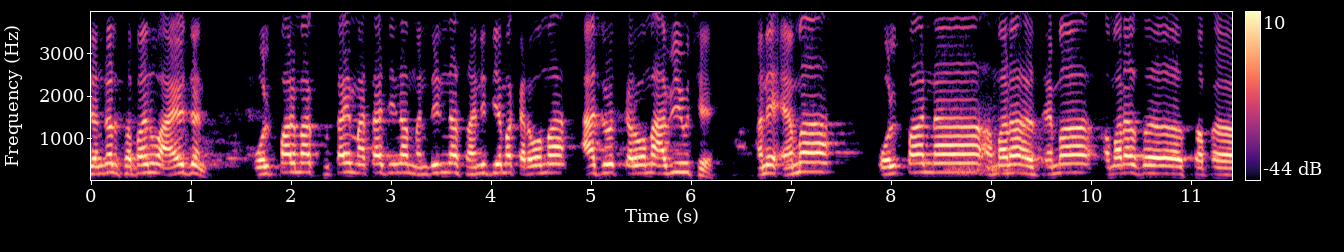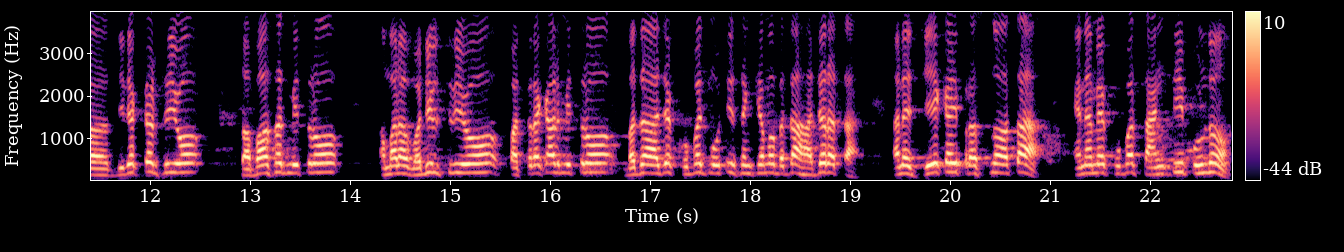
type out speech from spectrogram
જનરલ સભાનું આયોજન ઓલપાડમાં ખુતાઈ માતાજીના મંદિરના સાનિધ્યમાં કરવામાં, આજ રોજ કરવામાં આવ્યું છે. અને એમાં ઓલપાડના અમારા, એમાં અમારા ડિરેક્ટરશ્રીઓ, સભાસદ મિત્રો, અમારા વડીલશ્રીઓ, પત્રકાર મિત્રો બધા આજે ખૂબ જ મોટી સંખ્યામાં બધા હાજર હતા. અને જે કંઈ પ્રશ્નો હતા, એને મેં ખૂબ જ શાંતિપૂર્ણ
